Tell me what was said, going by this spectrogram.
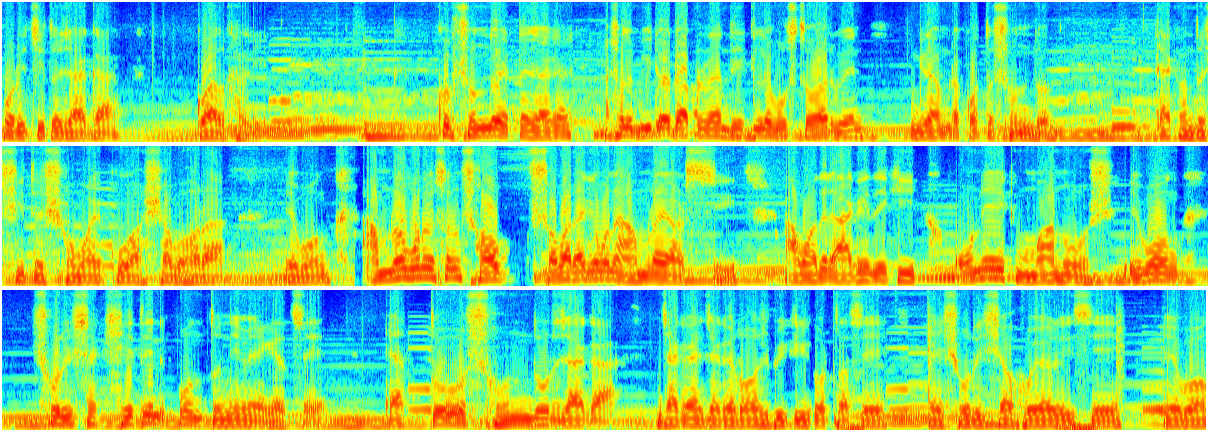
পরিচিত জায়গা, গোয়ালখালী। খুব সুন্দর একটা জায়গা। আসলে ভিডিওটা আপনারা দেখলে বুঝতে পারবেন গ্রামটা কত সুন্দর। এখন তো শীতের সময়, কুয়াশা ভরা এবং আমরা মনে হচ্ছিলাম সব, সবার আগে মানে আমরাই আসছি। আমাদের আগে দেখি অনেক মানুষ এবং সরিষা খেতে পর্যন্ত নেমে গেছে। এত সুন্দর জায়গা, জায়গায় জায়গায় রস বিক্রি করতেছে সরিষা হয়ে রয়েছে এবং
